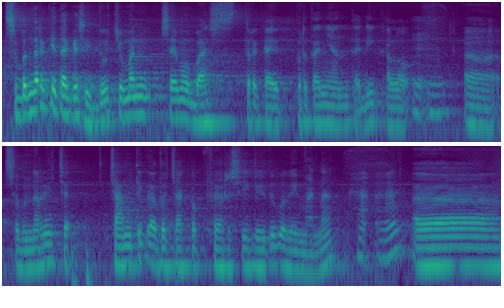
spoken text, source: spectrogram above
sebentar kita ke situ, cuman saya mau bahas terkait pertanyaan tadi kalau eh, sebenarnya ca- cantik atau cakep versi itu bagaimana Ha-ha. Eh,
